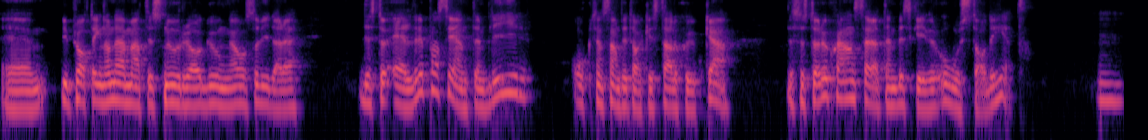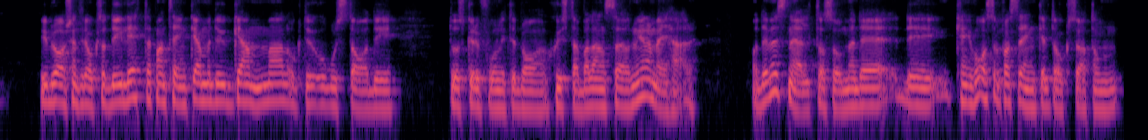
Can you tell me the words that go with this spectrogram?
Eh, vi pratade innan det här med att det snurrar och gunga och så vidare. Desto äldre patienten blir och den samtidigt har kristallsjuka, desto större chans är att den beskriver ostadighet. Mm. Det är bra känt till också. Det är lätt att man tänker att ja, du är gammal och du är ostadig. Då ska du få en lite bra, schyssta balansövningar av mig här. Och det är väl snällt och så, men det, det, kan ju vara så pass enkelt också att de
